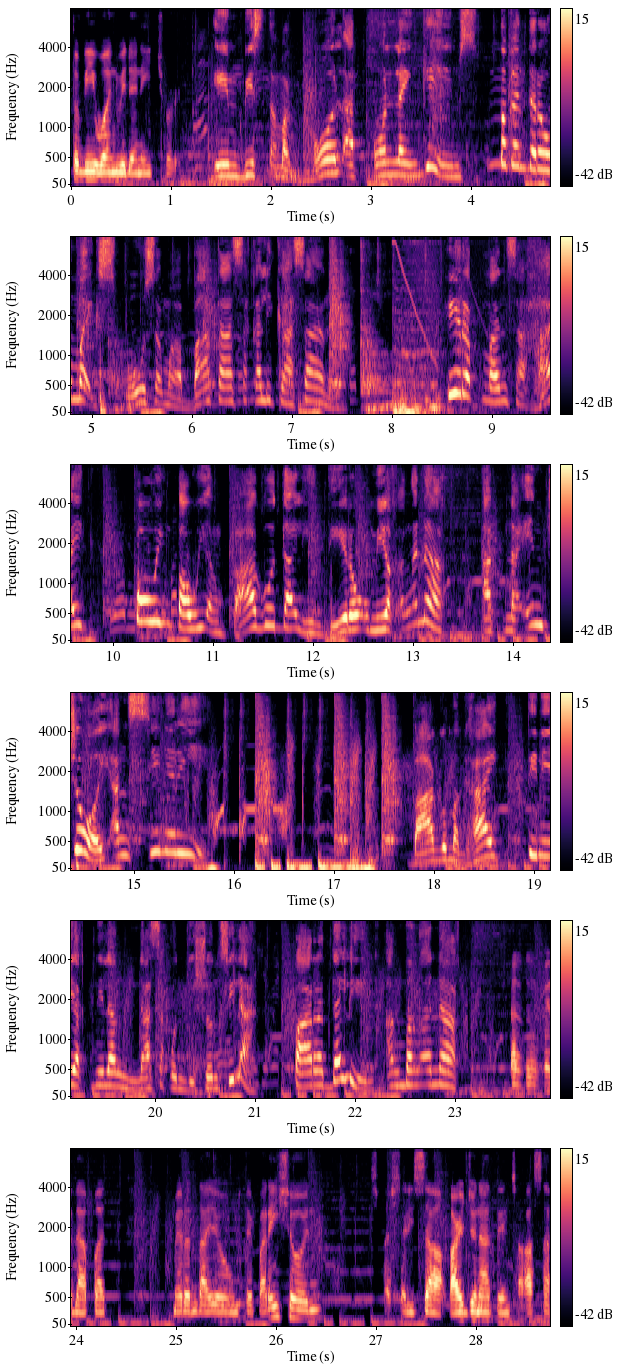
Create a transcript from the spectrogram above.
to be one with the nature. imbis na mag-mall at online games, maganda raw ma-expose ang mga bata sa kalikasan. Hirap man sa hike, pawing-pawi ang pagod dahil hindi raw umiyak ang anak at na-enjoy ang scenery. Bago mag-hike, tiniyak nilang nasa kondisyon sila para dalin ang mga anak. Talaga dapat meron tayong preparation, especially sa cardio natin tsaka sa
